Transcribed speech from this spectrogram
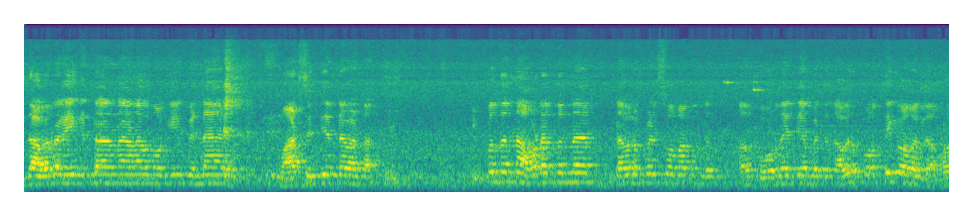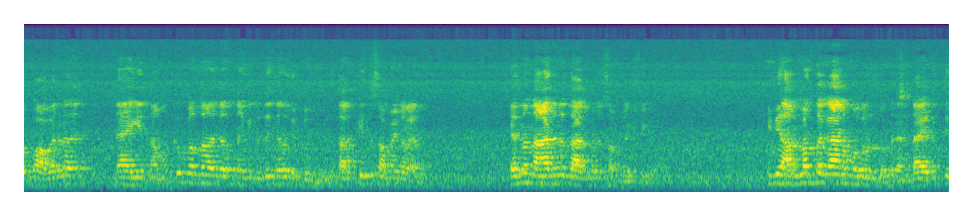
ഇത് അവരുടെ കൈ കിട്ടാനാണ് നോക്കി. പിന്നെ സ്മാർട്ട് സിറ്റി തന്നെ വേണ്ട. ഇപ്പം തന്നെ അവിടെ തന്നെ ഡെവലപ്പേഴ്സ് വന്നിട്ടുണ്ട്. അത് കോർഡിനേറ്റ് ചെയ്യാൻ പറ്റുന്നത് അവർ പുറത്തേക്ക് വന്നില്ല. നമ്മളിപ്പോൾ അവരുടെ ന്യായി നമുക്കിപ്പോൾ എന്താ വെച്ചിട്ടുണ്ടെങ്കിൽ ഇതിങ്ങനെ നിൽക്കുന്നു. തർക്കിച്ച് സമയങ്ങളായിരുന്നു എന്ന നാടിന്റെ താല്പര്യം സംരക്ഷിക്കണം. ഇനി അന്നത്തെ കാലം മുതലുണ്ട്. രണ്ടായിരത്തി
